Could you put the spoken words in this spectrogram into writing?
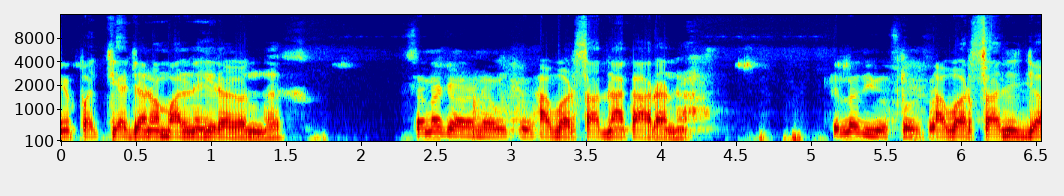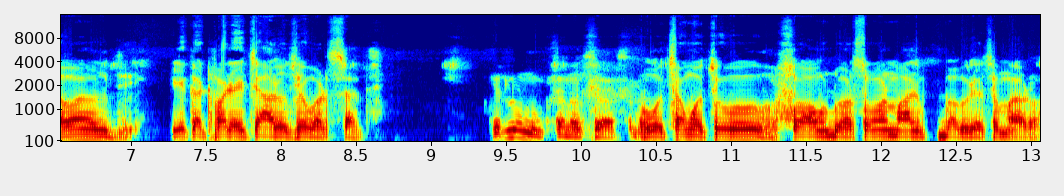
એ પચીસ હજારનો માલ નહીં રહ્યો અંદર. શેના કારણે થયું? આ વરસાદના કારણે. કેટલા દિવસ આ વરસાદ જવા એક અઠવાડિયે ચાલુ છે વરસાદ. કેટલું નુકસાન હશે ઓછામાં ઓછું સો દોઢસો માલ બગડ્યો છે મારો.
